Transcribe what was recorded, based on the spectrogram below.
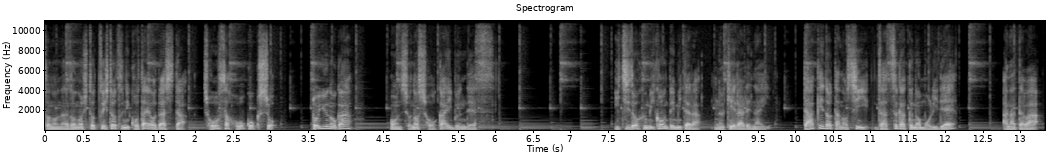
その謎の一つ一つに答えを出した調査報告書というのが本書の紹介文です。一度踏み込んでみたら抜けられないだけど楽しい雑学の森であなたは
